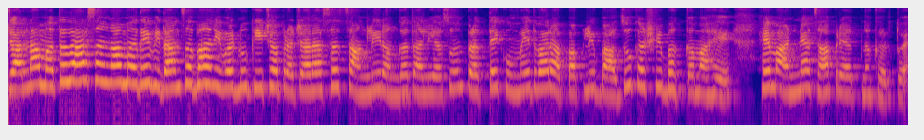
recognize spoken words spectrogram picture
जालना मतदारसंघामध्ये विधानसभा निवडणुकीच्या प्रचारासह चांगली रंगत आली असून प्रत्येक उमेदवार आपापली बाजू कशी भक्कम आहे हे मांडण्याचा प्रयत्न करतोय.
